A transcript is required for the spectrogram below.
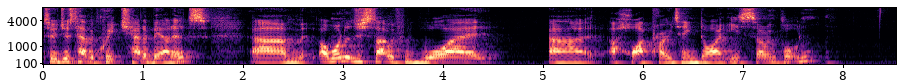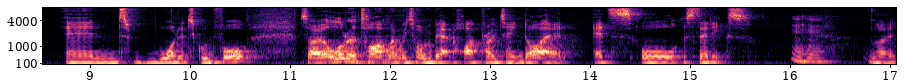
to just have a quick chat about it. Um, I wanted to just start with why uh, a high protein diet is so important and what it's good for. So a lot of the time when we talk about high protein diet, it's all esthetics like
